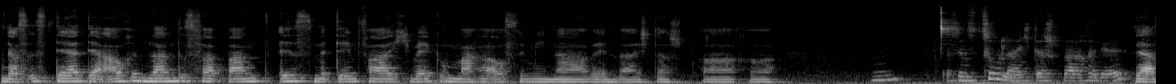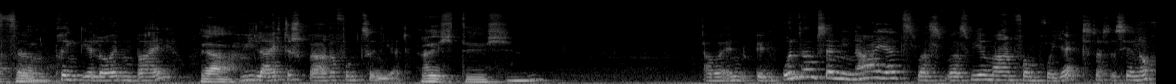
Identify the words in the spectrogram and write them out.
Das ist der, der auch im Landesverband ist. Mit dem fahre ich weg und mache auch Seminare in leichter Sprache. Hm? Das ist zu leichter Sprache, gell? Ja, so. Dann bringt ihr Leuten bei ja. wie leichte Sprache funktioniert. Richtig. Mhm. Aber in, in unserem Seminar jetzt, was, was wir machen vom Projekt, das ist ja noch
